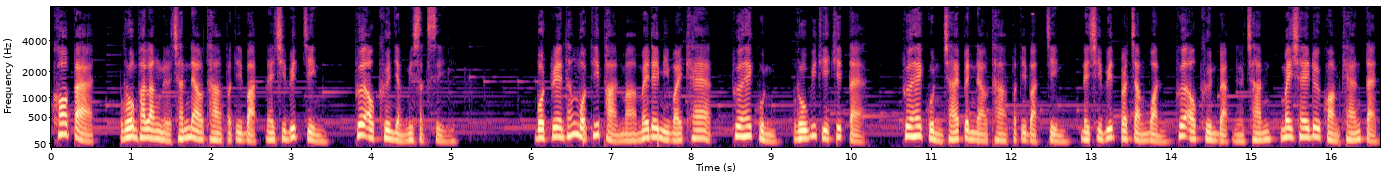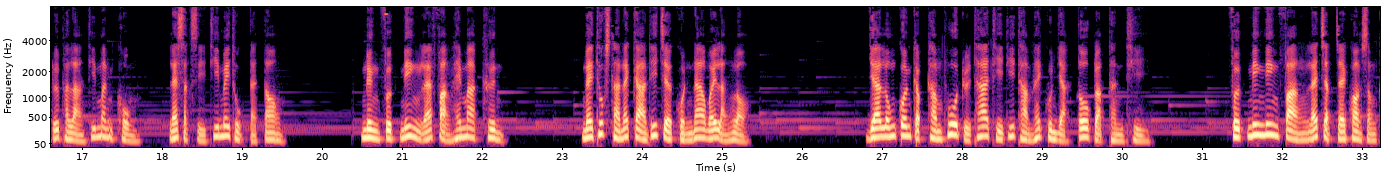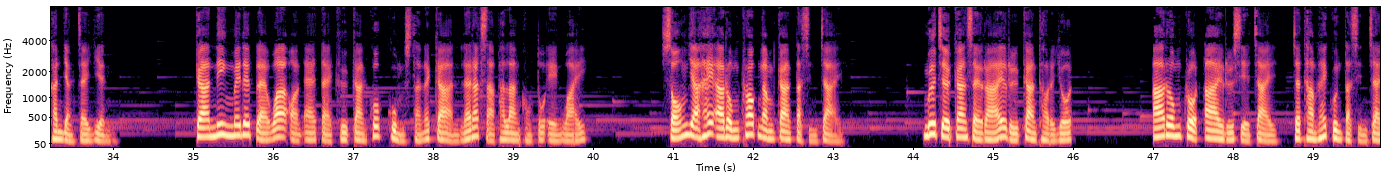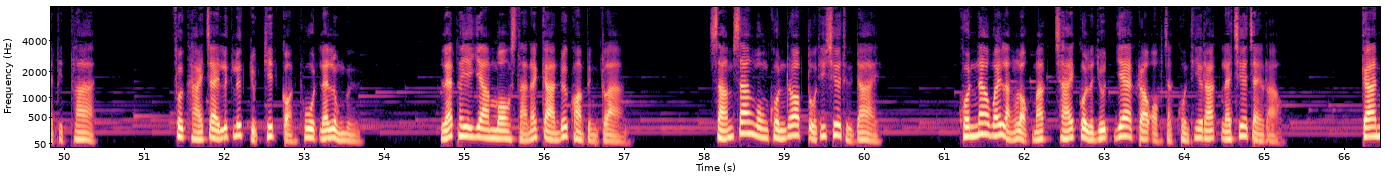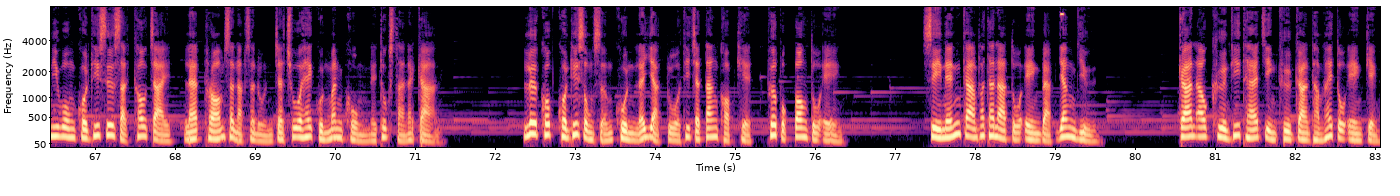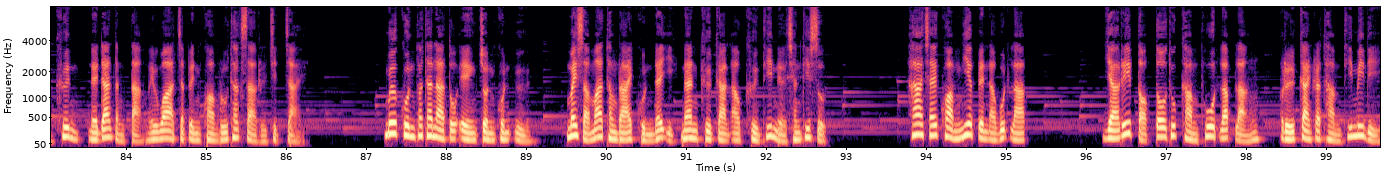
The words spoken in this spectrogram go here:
ข้อ 8 รวมพลังเหนือชั้นแนวทางปฏิบัติในชีวิตจริง เพื่อเอาคืนอย่างมีศักดิ์ศรีบทเรียนทั้งหมดที่ผ่านมาไม่ได้มีไว้แค่ เพื่อให้คุณรู้วิธีคิดแต่ เพื่อให้คุณใช้เป็นแนวทางปฏิบัติจริง ในชีวิตประจำวัน เพื่อเอาคืนแบบเหนือชั้น ไม่ใช่ด้วยความแค้นแต่ด้วยพลังที่มั่นคง และศักดิ์ศรีที่ไม่ถูกแต่ต้อง 1. ฝึกนิ่งและฟังให้มากขึ้น ในทุกสถานการณ์ที่เจอคนหน้าไว้หลังหลอก อย่าลงกลกับคำพูดหรือท่าทีที่ทำให้คุณอยากโต้กลับทันที ฝึกนิ่งๆฟังและจับใจความสำคัญอย่างใจเย็นการนิ่งไม่ได้แปลว่าอ่อนแอแต่คือการควบคุมสถานการณ์และรักษาพลังของตัวเองไว้ 2. อย่าให้อารมณ์ครอบงำการตัดสินใจ เมื่อเจอการใส่ร้ายหรือการทรยศ อารมณ์โกรธอายหรือเสียใจจะทำให้คุณตัดสินใจผิดพลาด ฝึกหายใจลึกๆ หยุดคิดก่อนพูดและลงมือ และพยายามมองสถานการณ์ด้วยความเป็นกลาง 3. สร้างวงคนรอบตัวที่เชื่อถือได้ คนหน้าไว้หลังหลอกมักใช้กลยุทธ์แยกเราออกจากคนที่รักและเชื่อใจเรา การมีวงคนที่ซื่อสัตย์เข้าใจ และพร้อมสนับสนุนจะช่วยให้คุณมั่นคงในทุกสถานการณ์ เลือกคบคนที่ส่งเสริมคุณและอยากกลัวที่จะตั้งขอบเขตเพื่อปกป้องตัวเอง 4. เน้นการพัฒนาตัวเองแบบยั่งยืน การเอาคืนที่แท้จริงคือการทำให้ตัวเองเก่งขึ้นในด้านต่างๆ ไม่ว่าจะเป็นความรู้ทักษะหรือจิตใจ เมื่อคุณพัฒนาตัวเองจนคนอื่น ไม่สามารถทำร้ายคุณได้อีกนั่นคือการเอาคืนที่เหนือชั้นที่สุด 5. ใช้ความเงียบเป็นอาวุธลับ อย่ารีบตอบโต้ทุกคำพูดลับหลัง หรือการกระทำที่ไม่ดี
